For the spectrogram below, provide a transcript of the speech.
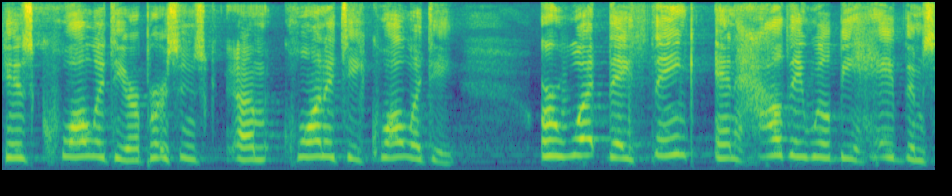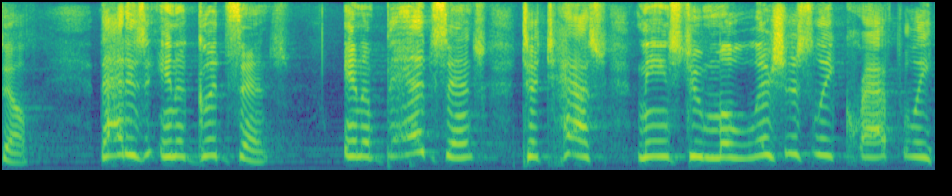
his quality or a person's um, quantity, quality, or what they think and how they will behave themselves. That is in a good sense. In a bad sense, to test means to maliciously, craftily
